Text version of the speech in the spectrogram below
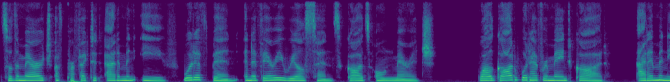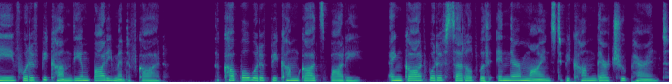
So the marriage of perfected Adam and Eve would have been, in a very real sense, God's own marriage. While God would have remained God, Adam and Eve would have become the embodiment of God. The couple would have become God's body, and God would have settled within their minds to become their true parent,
